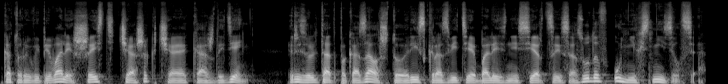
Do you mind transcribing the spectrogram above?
которые выпивали 6 чашек чая каждый день. Результат показал, что риск развития болезней сердца и сосудов у них снизился.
